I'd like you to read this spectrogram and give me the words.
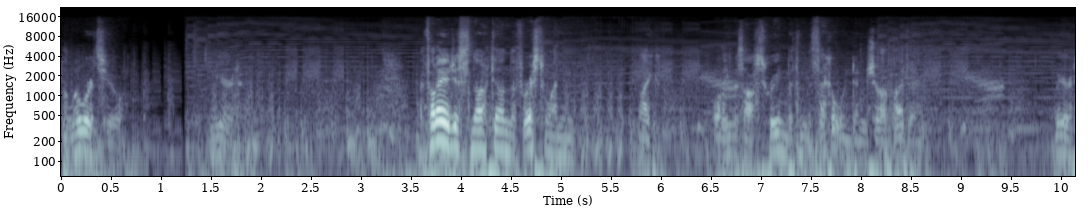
The lower two. Weird. I thought I had just knocked down the first one, like, while he was off screen, but then the second one didn't show up either. Weird.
